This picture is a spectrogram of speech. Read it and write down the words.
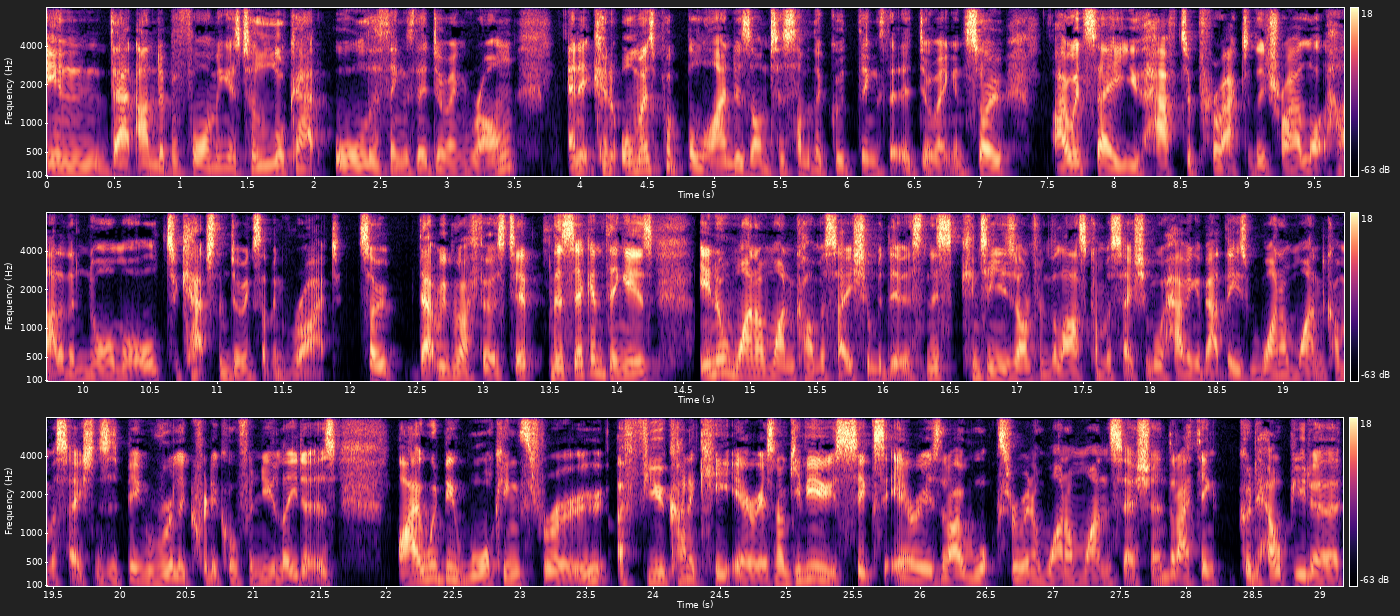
in that underperforming is to look at all the things they're doing wrong. And it can almost put blinders onto some of the good things that they're doing. And so I would say you have to proactively try a lot harder than normal to catch them doing something right. So that would be my first tip. The second thing is in a one on one conversation with this, and this continues on from the last conversation we are having about these one on one conversations as being really critical for new leaders. I would be walking through a few kind of key areas. And I'll give you six areas that I walk through in a one on one session that I think could help you to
